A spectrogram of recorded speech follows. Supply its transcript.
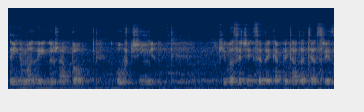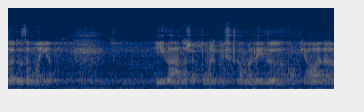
tem uma lei no Japão, ou tinha, que você tinha que ser decapitado até as 3 horas da manhã. E lá no Japão é conhecido como a lei do, como que é hora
